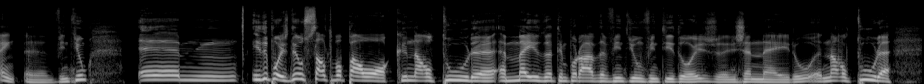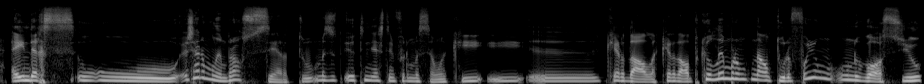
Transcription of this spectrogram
em uh, 21, um, e depois deu o salto para o PAOK na altura, a meio da temporada 21-22, em janeiro. Na altura, ainda o, o, já não me lembro ao certo, mas eu, eu tinha esta informação aqui e uh, quero dá-la, quero dá-la, porque eu lembro-me que na altura foi um, um negócio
